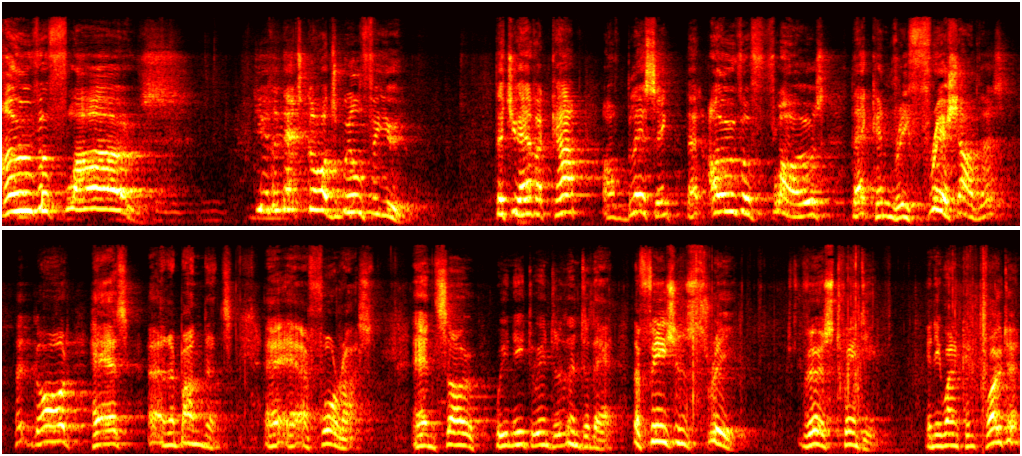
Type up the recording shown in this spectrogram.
Overflows. Do you think that's God's will for you? That you have a cup of blessing that overflows, that can refresh others, that God has an abundance uh, uh, for us. And so we need to enter into that. Ephesians 3, verse 20. Anyone can quote it?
